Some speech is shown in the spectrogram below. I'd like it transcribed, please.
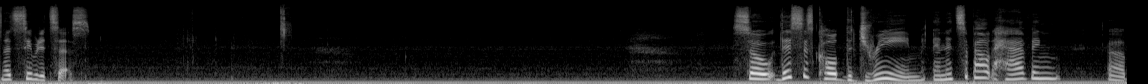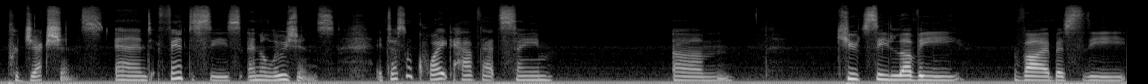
let's see what it says. So, this is called The Dream, and it's about having uh, projections and fantasies and illusions. It doesn't quite have that same um, cutesy, lovey vibe as the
